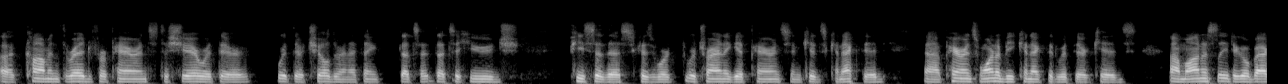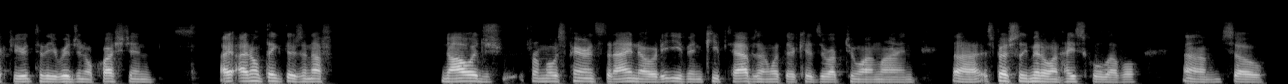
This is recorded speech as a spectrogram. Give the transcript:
a common thread for parents to share with their with their children, I think that's a that's a huge piece of this because we're we're trying to get parents and kids connected. Uh, parents want to be connected with their kids. Um, honestly, to go back to your, to the original question, I, I don't think there's enough knowledge from most parents that I know to even keep tabs on what their kids are up to online, uh, especially middle and high school level. Um, so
